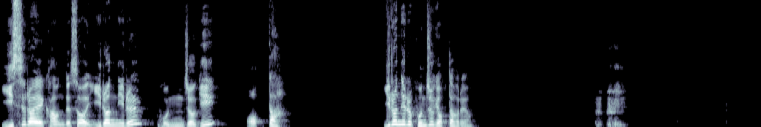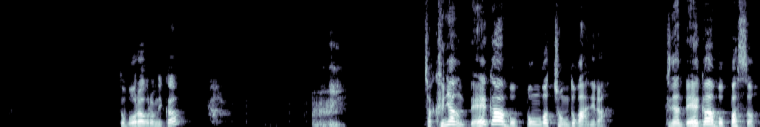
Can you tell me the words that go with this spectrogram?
이스라엘 가운데서 이런 일을 본 적이 없다. 이런 일을 본 적이 없다 그래요. 또 뭐라 그럽니까? 자, 그냥 내가 못 본 것 정도가 아니라 그냥 내가 못 봤어.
